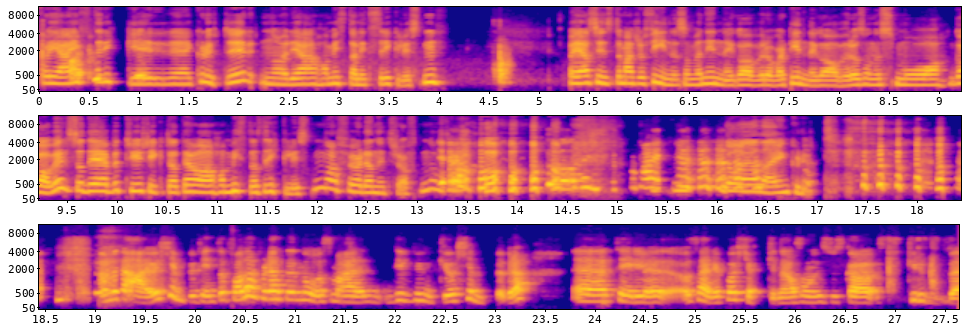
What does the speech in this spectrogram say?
for jeg strikker kluter når jeg har mista litt strikkelysten. Og jeg syns de er så fine som venninnegaver og vertinnegaver og sånne små gaver. Så det betyr sikkert at jeg har mista strikkelysten da, før den nyttårsaften. Og så Så da meg. da er jeg lei en klut. Ja, men det er jo kjempefint å få, da. For det er noe som er De funker jo kjempebra. Eh, til, og særlig på kjøkkenet sånn, hvis du skal skrubbe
